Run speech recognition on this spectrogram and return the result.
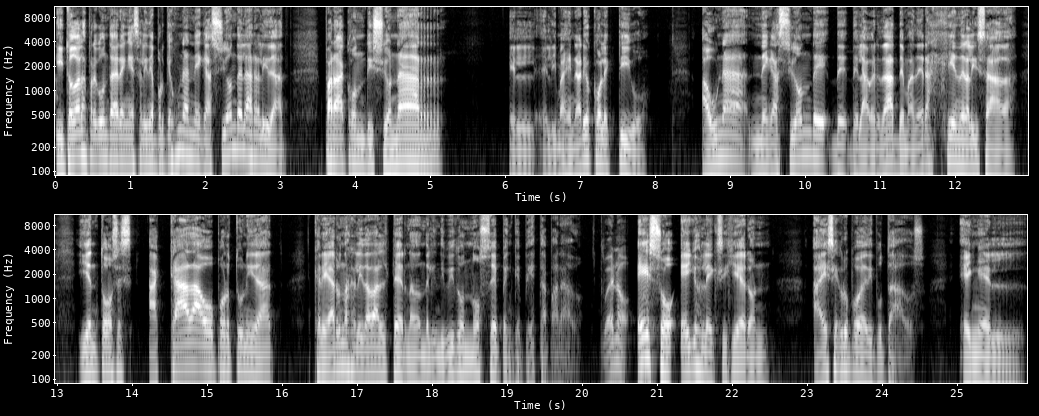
Y todas las preguntas eran en esa línea porque es una negación de la realidad para condicionar el, el imaginario colectivo a una negación de, de- de la verdad de manera generalizada y entonces a cada oportunidad crear una realidad alterna donde el individuo no sepa en qué pie está parado. Bueno, Eso ellos le exigieron a ese grupo de diputados en el,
